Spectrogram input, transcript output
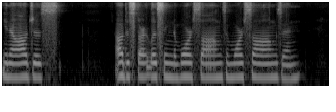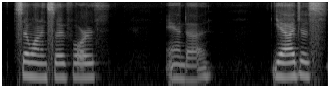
you know, I'll just I'll just start listening to more songs and more songs and so on and so forth. And uh, yeah, I just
